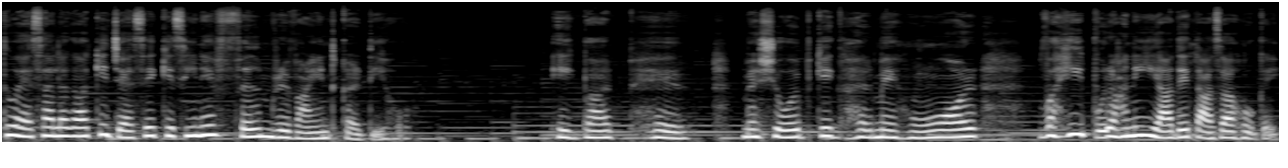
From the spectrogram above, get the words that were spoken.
तो ऐसा लगा कि जैसे किसी ने फ़िल्म रिवाइंड कर दी हो। एक बार फिर मैं शोएब के घर में हूँ और वही पुरानी यादें ताज़ा हो गई।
